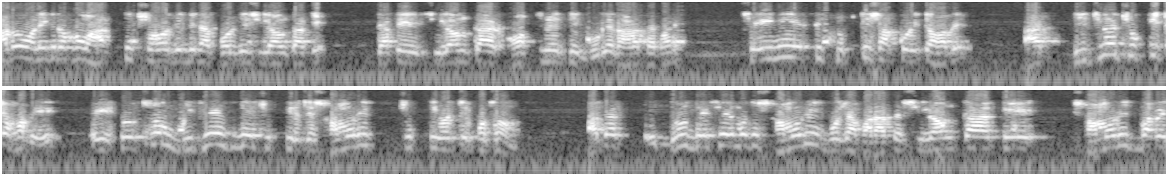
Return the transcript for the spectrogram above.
আরও অনেক রকম আর্থিক সহযোগিতা করবে শ্রীলঙ্কাকে, যাতে শ্রীলঙ্কার অর্থনীতি ঘুরে দাঁড়াতে পারে। সেই নিয়ে একটি চুক্তি স্বাক্ষরিত হবে। আর দ্বিতীয় চুক্তিটা হবে, এই প্রথম ডিফেন্স নিয়ে চুক্তি হচ্ছে, সামরিক চুক্তি হচ্ছে প্রথম। অর্থাৎ দু দেশের মধ্যে সামরিক বোঝাপড়া, অর্থাৎ শ্রীলঙ্কাকে সামরিকভাবে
